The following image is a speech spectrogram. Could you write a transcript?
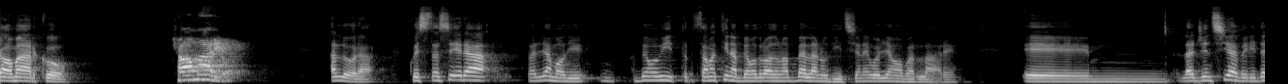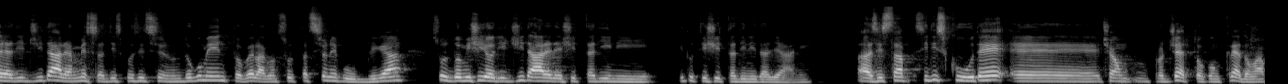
Ciao Marco. Ciao Mario. Allora, questa sera parliamo di... Abbiamo visto, stamattina abbiamo trovato una bella notizia, ne vogliamo parlare. Ehm, L'Agenzia per l'Italia Digitale ha messo a disposizione un documento per la consultazione pubblica sul domicilio digitale dei cittadini, di tutti i cittadini italiani. Allora, si, sta, si, discute, eh, c'è un, un, progetto concreto, ma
